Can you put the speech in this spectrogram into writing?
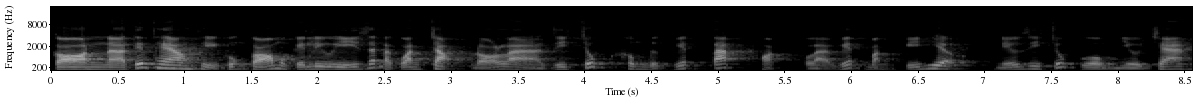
Còn à, tiếp theo thì cũng có một cái lưu ý rất là quan trọng đó là di chúc không được viết tắt hoặc là viết bằng ký hiệu. Nếu di chúc gồm nhiều trang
